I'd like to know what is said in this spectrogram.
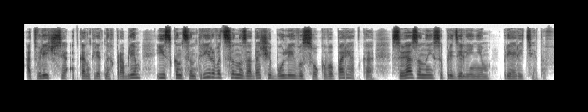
отвлечься от конкретных проблем и сконцентрироваться на задаче более высокого порядка, связанной с определением приоритетов.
